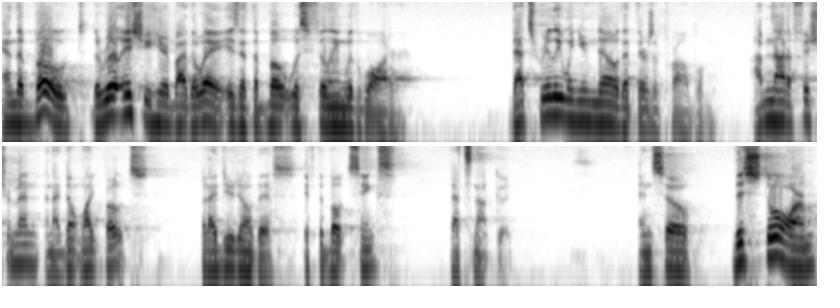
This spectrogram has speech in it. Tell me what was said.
And the boat, the real issue here, by the way, is that the boat was filling with water. That's really when you know that there's a problem. I'm not a fisherman and I don't like boats, but I do know this. If the boat sinks, that's not good. And so this storm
